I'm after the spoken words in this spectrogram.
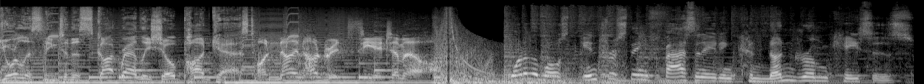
You're listening to the Scott Radley Show podcast on 900 CHML. One of the most interesting, fascinating conundrum cases,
